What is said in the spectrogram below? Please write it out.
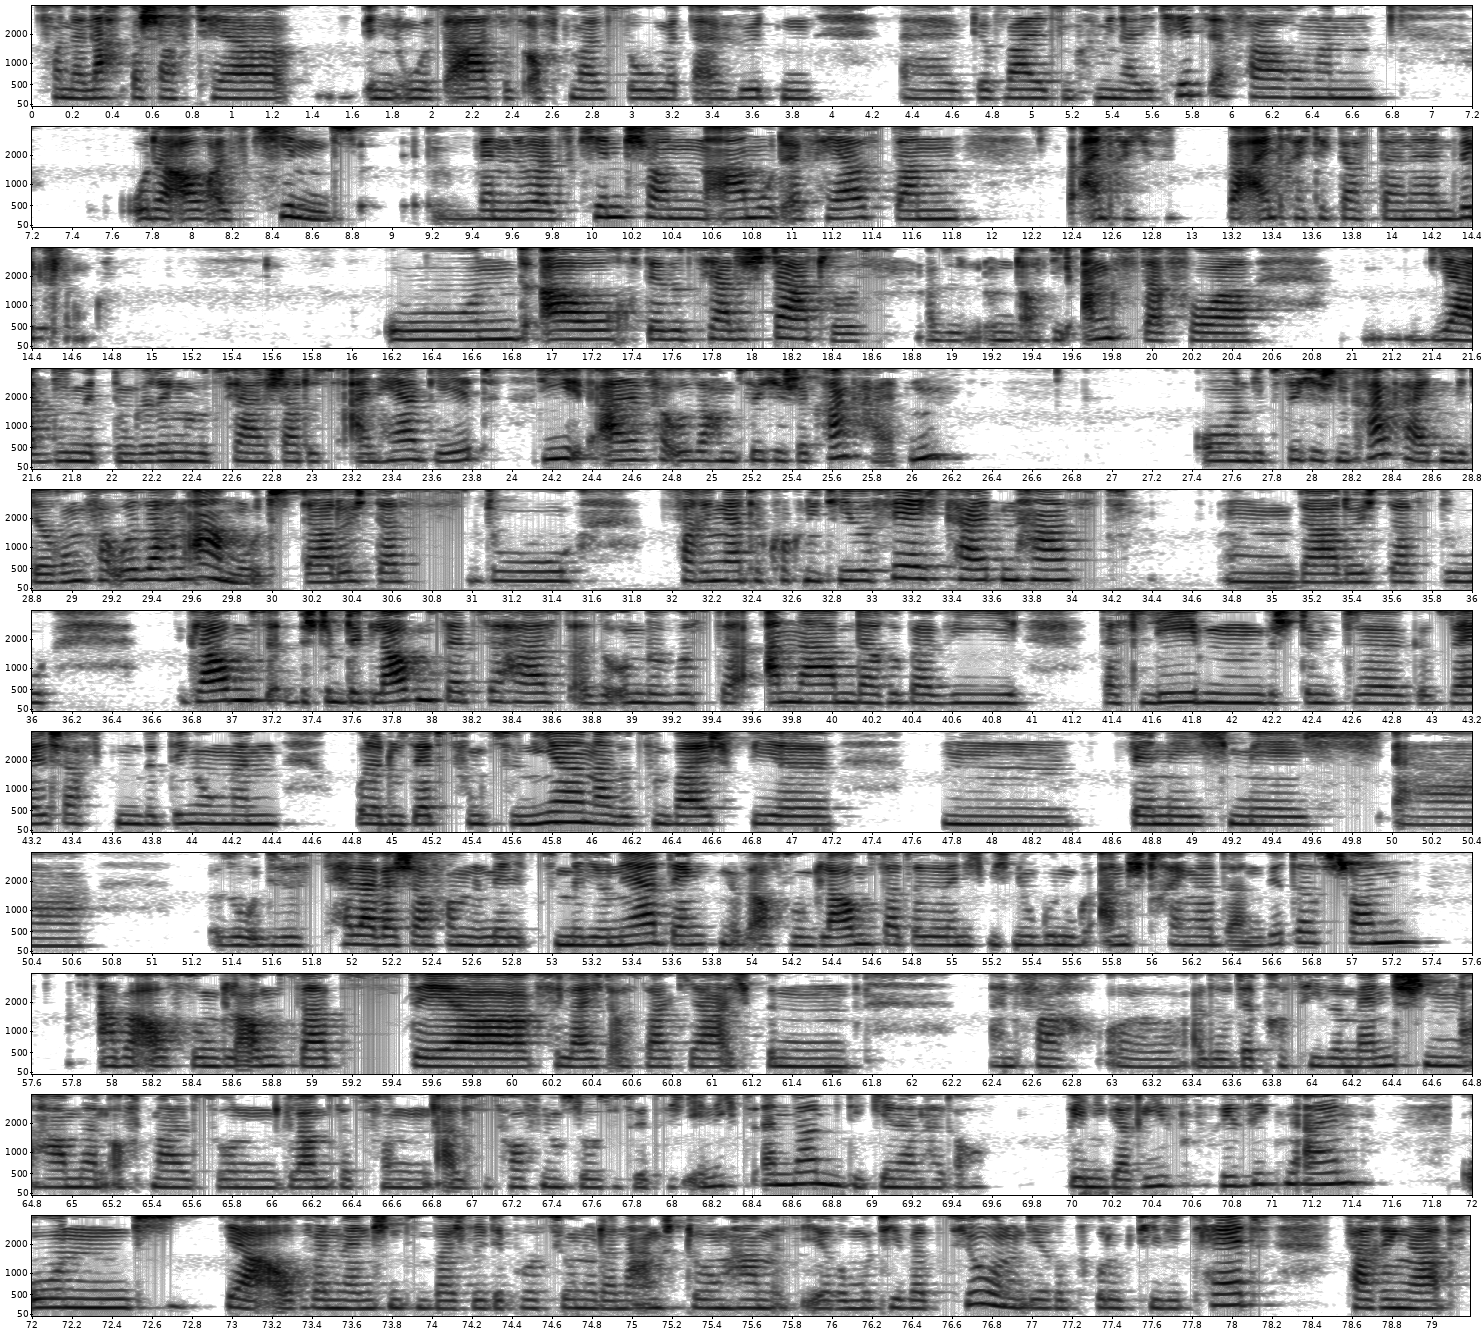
von der Nachbarschaft her, in den USA ist das oftmals so mit einer erhöhten äh, Gewalt- und Kriminalitätserfahrungen oder auch als Kind. Wenn du als Kind schon Armut erfährst, dann beeinträchtigt, beeinträchtigt das deine Entwicklung. Und auch der soziale Status, also und auch die Angst davor, ja, die mit einem geringen sozialen Status einhergeht, die alle verursachen psychische Krankheiten. Und die psychischen Krankheiten wiederum verursachen Armut, dadurch, dass du verringerte kognitive Fähigkeiten hast, mm, dadurch, dass du Glaubens bestimmte Glaubenssätze hast, also unbewusste Annahmen darüber, wie das Leben, bestimmte Gesellschaften, Bedingungen oder du selbst funktionieren. Also zum Beispiel, mm, wenn ich mich äh, so dieses Tellerwäscher vom zum Millionär denken ist auch so ein Glaubenssatz. Also wenn ich mich nur genug anstrenge, dann wird das schon. Aber auch so ein Glaubenssatz, der vielleicht auch sagt, ja, ich bin einfach, äh, also depressive Menschen haben dann oftmals so einen Glaubenssatz von alles ist hoffnungslos, es wird sich eh nichts ändern. Die gehen dann halt auch weniger Ries Risiken ein. Und ja, auch wenn Menschen zum Beispiel Depressionen oder eine Angststörung haben, ist ihre Motivation und ihre Produktivität verringert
